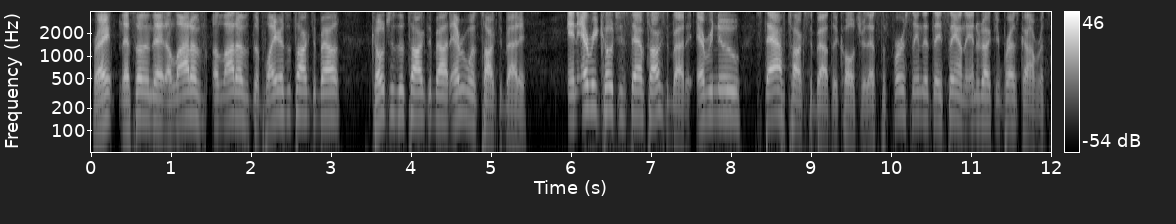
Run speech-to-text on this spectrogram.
Right? That's something that a lot of a lot of the players have talked about, coaches have talked about, everyone's talked about it. And every coaching staff talks about it. Every new staff talks about the culture. That's the first thing that they say on the introductory press conference.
